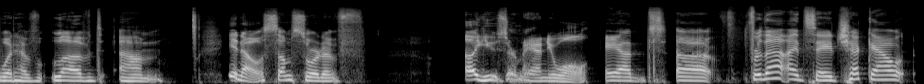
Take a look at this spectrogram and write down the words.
would have loved, um, you know, some sort of a user manual. And uh, for that, I'd say check out,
